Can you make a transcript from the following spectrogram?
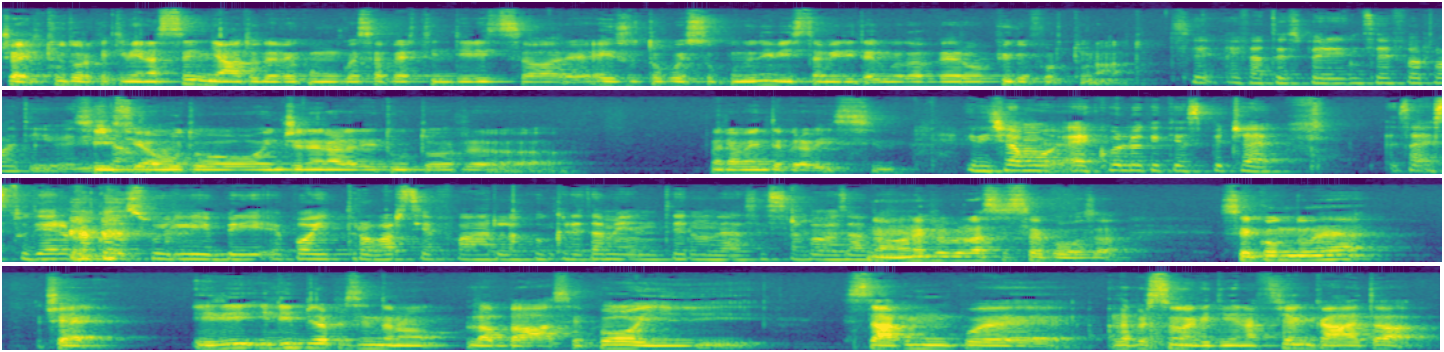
cioè il tutor che ti viene assegnato deve comunque saperti indirizzare e io sotto questo punto di vista mi ritengo davvero più che fortunato. Sì, hai fatto esperienze formative, sì, diciamo. Sì, ho avuto in generale dei tutor uh, veramente bravissimi. E diciamo è quello che ti aspetta, cioè sai, studiare una cosa sui libri e poi trovarsi a farla concretamente non è la stessa cosa. No, non è proprio la stessa cosa. Secondo me, cioè, i, i libri rappresentano la base, poi sta comunque alla persona che ti viene affiancata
